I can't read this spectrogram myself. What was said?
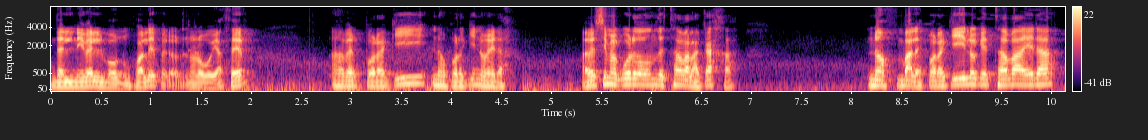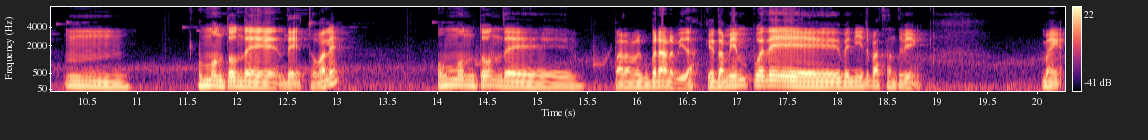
del nivel bonus, ¿vale? Pero no lo voy a hacer. A ver, por aquí... No, por aquí no era. A ver si me acuerdo dónde estaba la caja. No, vale, por aquí lo que estaba era... Mm, un montón de, de esto, ¿vale? Un montón de... Para recuperar vida. Que también puede venir bastante bien. Venga,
